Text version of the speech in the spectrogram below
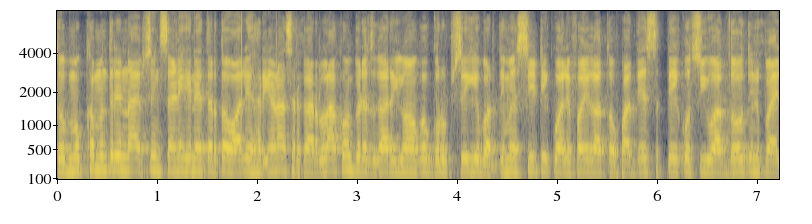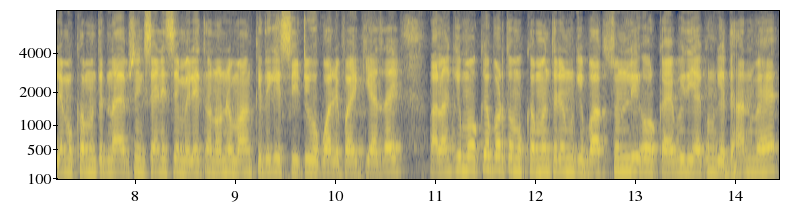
तो मुख्यमंत्री नायब सिंह सैनी के नेतृत्व वाली हरियाणा सरकार लाखों बेरोजगार युवाओं को ग्रुप सी की भर्ती में सीटी क्वालिफाई का तोहफा दे सकते हैं। कुछ युवा दो दिन पहले मुख्यमंत्री नायब सिंह सैनी से मिले थे। उन्होंने मांग की थी कि सीटी को क्वालिफाई किया जाए। हालाँकि मौके पर तो मुख्यमंत्री ने उनकी बात सुन ली और कह भी दिया कि उनके ध्यान में है,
